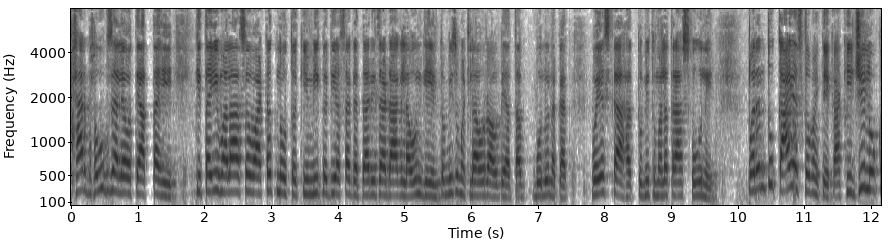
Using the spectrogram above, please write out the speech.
फार भाऊक झाल्या होत्या आत्ताही की ताई मला असं वाटत नव्हतं की मी कधी असा गद्दारीचा डाग लावून घेईल. तो मीच म्हटलं अहो राहू दे आता बोलू नका. वयस्क आहात तुम्ही तुम्हाला त्रास होऊ नये. परंतु काय असतं माहितीये का की जी लोक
